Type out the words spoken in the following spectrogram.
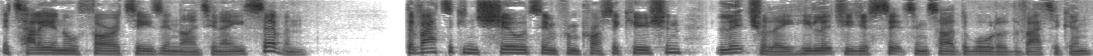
Italian authorities in 1987. The Vatican shields him from prosecution. Literally, he literally just sits inside the wall of the Vatican,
